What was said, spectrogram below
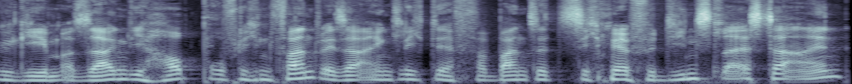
gegeben? Also sagen die hauptberuflichen Fundraiser eigentlich, der Verband setzt sich mehr für Dienstleister ein?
